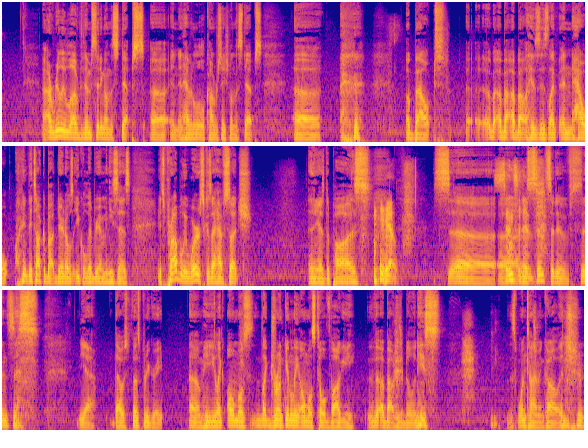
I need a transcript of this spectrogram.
i really loved them sitting on the steps uh, and, and having a little conversation on the steps uh, about, uh, about about about his his life and how they talk about Daredevil's equilibrium, and he says it's probably worse because I have such. And he has to pause. yeah. S- uh, uh, Sensitive. sensitive senses. Yeah, that was that was pretty great. Um, he like almost like drunkenly almost told Foggy the, about his abilities. this one time in college.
